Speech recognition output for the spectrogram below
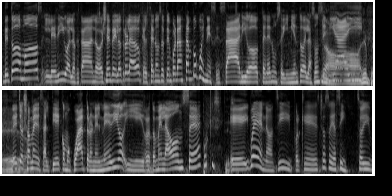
De todos modos, les digo a los que están oyentes del otro lado que el ser 11 temporadas tampoco es necesario tener un seguimiento de las 11 No, ni ahí. ni en pedo. De hecho, yo me salté como cuatro en el medio y retomé la 11. ¿Por qué hiciste eso? Eh, y bueno, sí, porque yo soy así. Soy,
